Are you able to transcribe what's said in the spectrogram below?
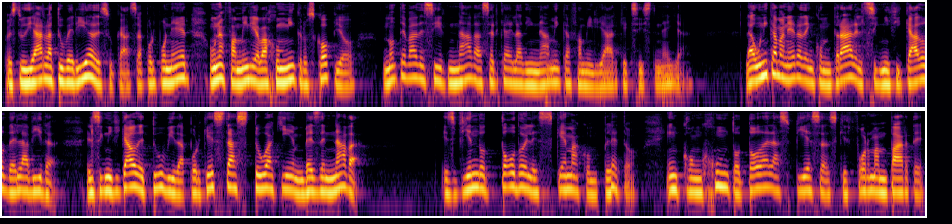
por estudiar la tubería de su casa, por poner una familia bajo un microscopio no te va a decir nada acerca de la dinámica familiar que existe en ella. La única manera de encontrar el significado de la vida, el significado de tu vida, por qué estás tú aquí en vez de nada, es viendo todo el esquema completo, en conjunto, todas las piezas que forman parte.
